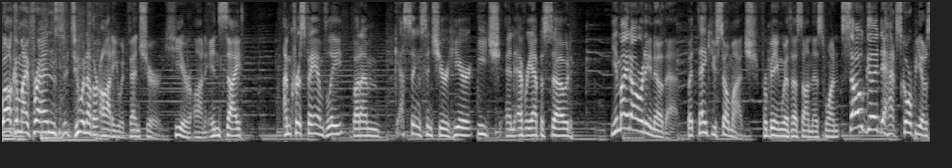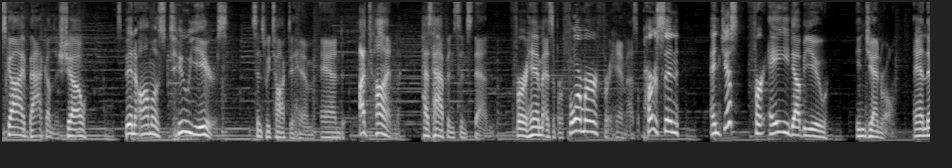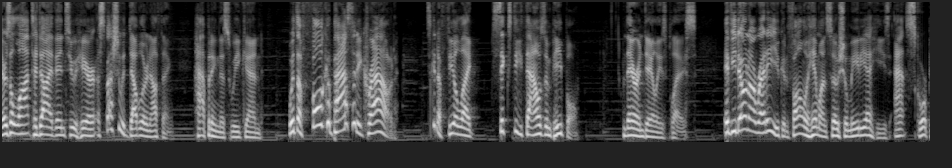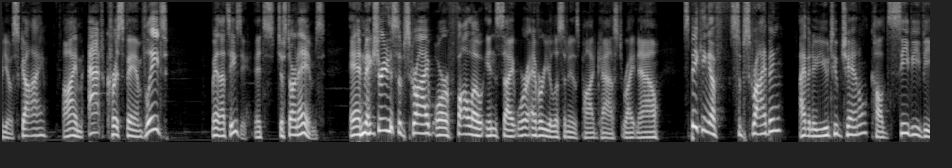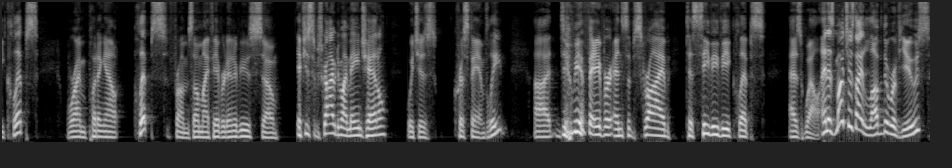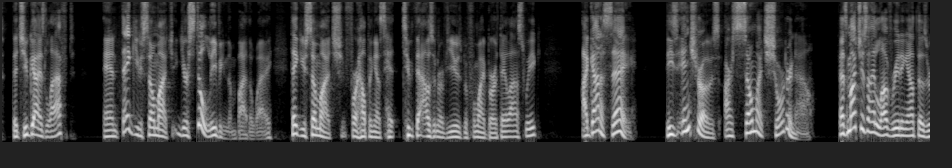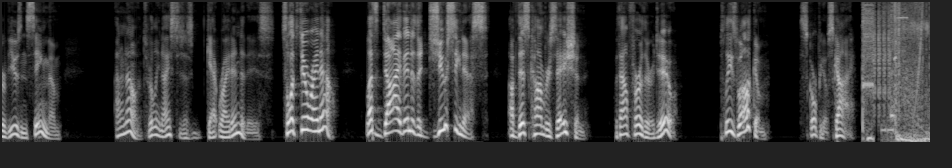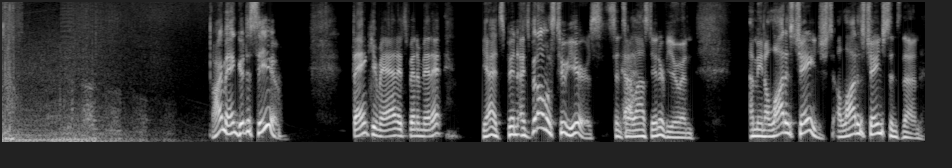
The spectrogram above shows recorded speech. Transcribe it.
Welcome, my friends, to another audio adventure here on Insight. I'm Chris Van Vliet, but I'm guessing since you're here each and every episode, you might already know that. But thank you so much for being with us on this one. So good to have Scorpio Sky back on the show. It's been almost two years since we talked to him, and a ton has happened since then. For him as a performer, for him as a person, and just for AEW in general. And there's a lot to dive into here, especially with Double or Nothing happening this weekend with a full capacity crowd. It's going to feel like 60,000 people there in Daily's Place. If you don't already, you can follow him on social media. He's at Scorpio Sky. I'm at Chris Van Vliet. Man, that's easy. It's just our names. And make sure you subscribe or follow Insight wherever you're listening to this podcast right now. Speaking of subscribing, I have a new YouTube channel called CVV Clips where I'm putting out clips from some of my favorite interviews. So if you subscribe to my main channel, which is Chris Van Vliet, uh, do me a favor and subscribe to CVV Clips as well. And as much as I love the reviews that you guys left, and thank you so much. You're still leaving them, by the way. Thank you so much for helping us hit 2,000 reviews before my birthday last week. I gotta say, these intros are so much shorter now. As much as I love reading out those reviews and seeing them, I don't know. It's really nice to just get right into these. So let's do it right now. Let's dive into the juiciness of this conversation. Without further ado, please welcome Scorpio Sky. All right, man. Good to see you. Thank you, man. It's been a minute. Yeah, it's been it's been almost two years since Yeah. our last interview, and I mean, a lot has changed. A lot has changed since then.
